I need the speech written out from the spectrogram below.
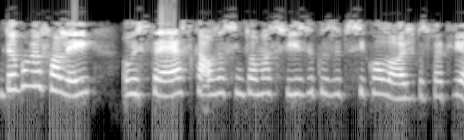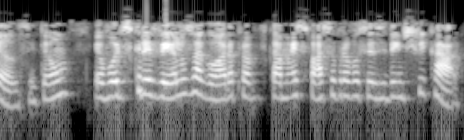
Então, como eu falei, o estresse causa sintomas físicos e psicológicos para a criança. Então, eu vou descrevê-los agora para ficar mais fácil para vocês identificar.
